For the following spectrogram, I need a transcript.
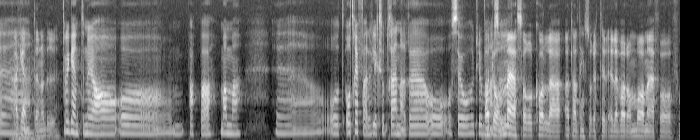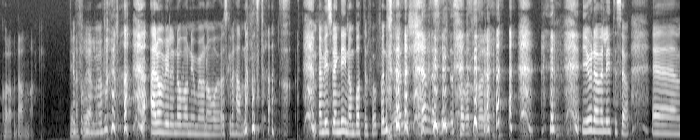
Uh, agenten och du? Agenten och jag och pappa, mamma. Uh, och, och, träffade liksom tränare och, och så hur klubbarna Var de med för att kolla att allting stod rätt till eller var de bara med för att få kolla på Danmark? Dina föräldrar? Nej, de ville, de var nog måna om var jag skulle hamna någonstans. Men vi svängde in om bottleshopen. Ja, det kändes lite som att det var det. jo, det var lite så. Eh,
